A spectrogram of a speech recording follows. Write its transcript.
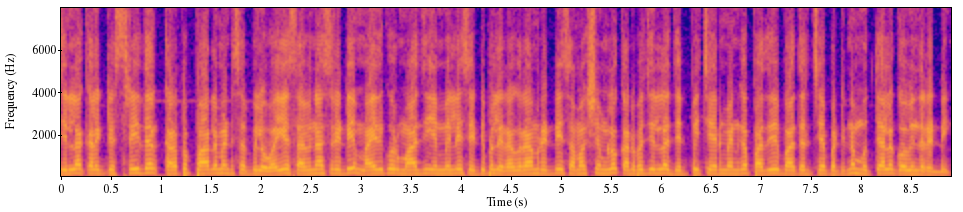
జిల్లా కలెక్టర్ శ్రీధర్ కడప పార్లమెంటు సభ్యులు వైఎస్ అవినాష్ రెడ్డి మైదుకూరు మాజీ ఎమ్మెల్యే సెట్టిపల్లి రఘురామరెడ్డి సమక్షంలో కడప జిల్లా జెడ్పీ చైర్మన్గా పదవి బాధ్యతలు చేపట్టిన ముత్యాల గోవిందరెడ్డి.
